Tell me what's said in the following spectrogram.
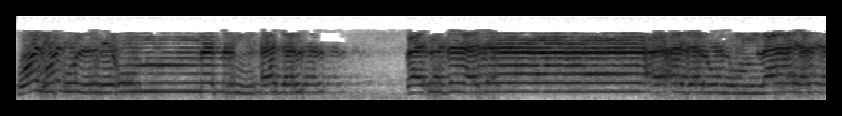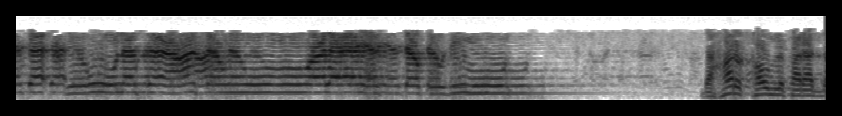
ولكل أمة أجل فإذا جاء أجلهم لا يستأخرون ساعة ولا يستقدمون د هر قوم لپاره د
